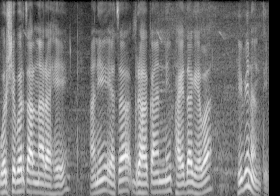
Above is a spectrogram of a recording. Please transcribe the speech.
वर्षभर चालणार आहे आणि याचा ग्राहकांनी फायदा घ्यावा ही विनंती.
